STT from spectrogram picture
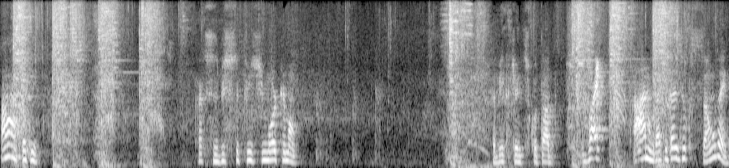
Ah, tô aqui. Cara, esses bichos se fingem de morto, irmão. Sabia que eu tinha te escutado. Vai! Ah, não vai te dar execução, velho.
